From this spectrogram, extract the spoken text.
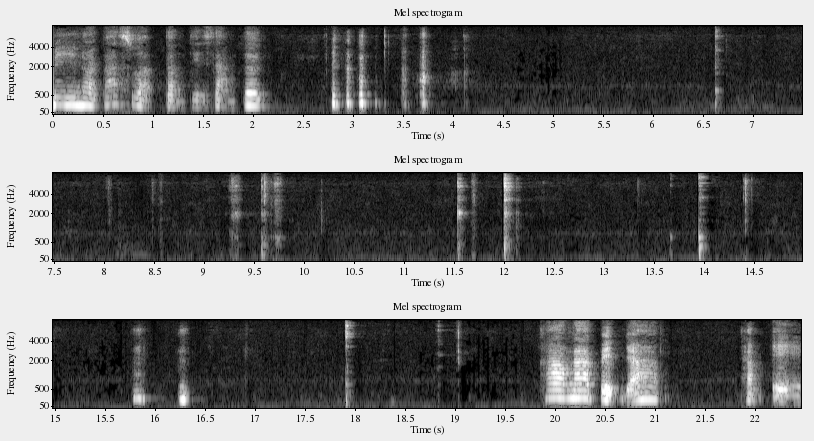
มีหน่อยผ้าสวดตอนตีสามเกิน ข้าวหน้า เป็ดย่างทำเอง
